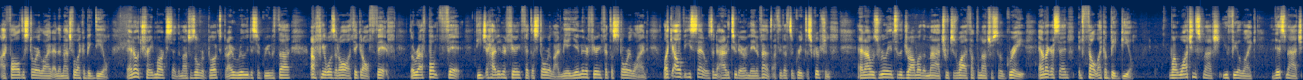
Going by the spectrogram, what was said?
I followed the storyline and the match felt like a big deal. And I know Trademark said the match was overbooked, but I really disagree with that. I don't think it was at all. I think it all fit. The ref bump fit. DJ Hyde interfering fit the storyline. Mia Yim interfering fit the storyline. Like LV said, it was an Attitude Era main event. I think that's a great description. And I was really into the drama of the match, which is why I thought the match was so great. And like I said, it felt like a big deal. When watching this match, you feel like this match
